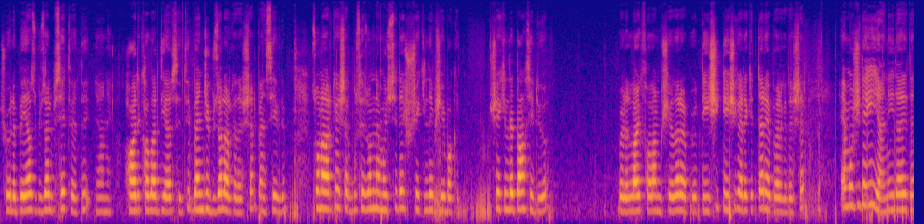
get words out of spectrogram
Şöyle beyaz güzel bir set verdi. Yani harikalar diğer seti. Bence güzel arkadaşlar. Ben sevdim. Sonra arkadaşlar bu sezonun emojisi de şu şekilde bir şey bakın. Şu şekilde dans ediyor. Böyle like falan bir şeyler yapıyor. Değişik değişik hareketler yapıyor arkadaşlar. Emoji de iyi yani idare eder.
